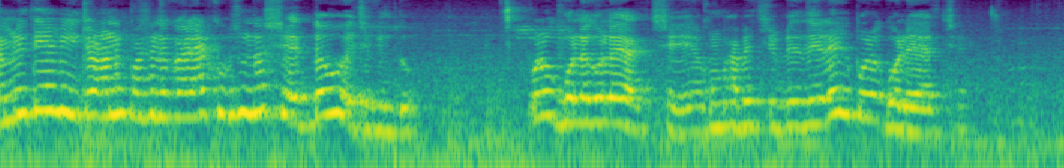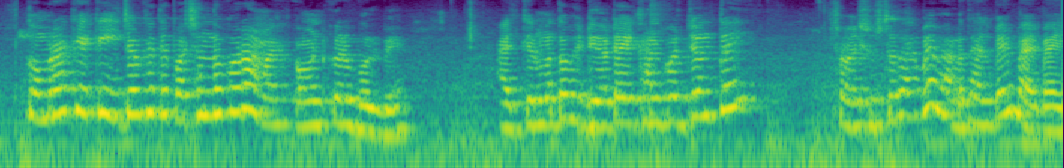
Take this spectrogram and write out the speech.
এমনিতেই আমি ইঁচড় অনেক পছন্দ করি, আর খুব সুন্দর সেদ্ধও হয়েছে কিন্তু। পুরো গলে গলে যাচ্ছে, এরকম ভাবে চিপে দিলে পুরো গলে যাচ্ছে। তোমরা কে কে ইঁচড় খেতে পছন্দ করো আমাকে কমেন্ট করে বলবে। আজকের মতো ভিডিওটা এখান পর্যন্তই। সবাই সুস্থ থাকবে, ভালো থাকবে বাই বাই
